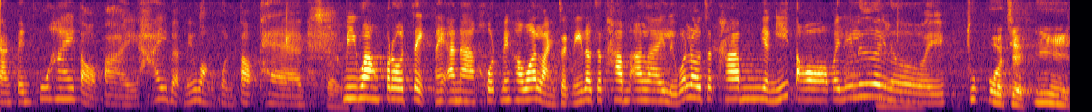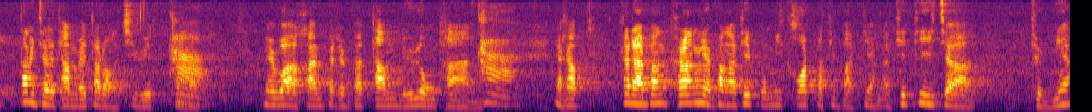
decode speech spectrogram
การเป็นผู้ให้ต่อไป ให้แบบไม่หวังผลตอบแทน ใช่มีวางโปรเจกต์ในอนาคตไหมคะว่าหลังจากนี้เราจะทำอะไรหรือว่าเราจะทำอย่างนี้ต่อไปเรื่อย ๆ เลย ทุกโปรเจกต์นี่ตั้งใจทำไปตลอดชีวิตค่ะนะครับไม่ว่าการปฏิบัติธรรมหรือลงทานค่ะ นะครับ ขนาดบางครั้งเนี่ยบางอาทิตย์ผมมีคอร์สปฏิบัติ อย่างอาทิตย์ที่จะถึงเนี้ย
